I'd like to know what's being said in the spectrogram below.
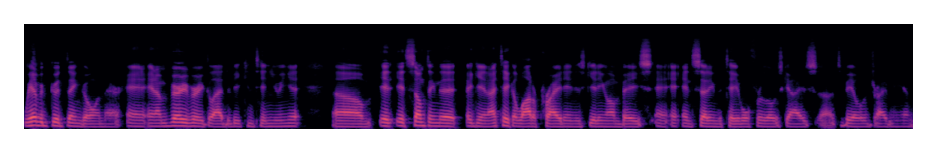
we have a good thing going there, and, and I'm very very glad to be continuing it. Um, it, it's something that again I take a lot of pride in is getting on base and, and setting the table for those guys uh, to be able to drive me in.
